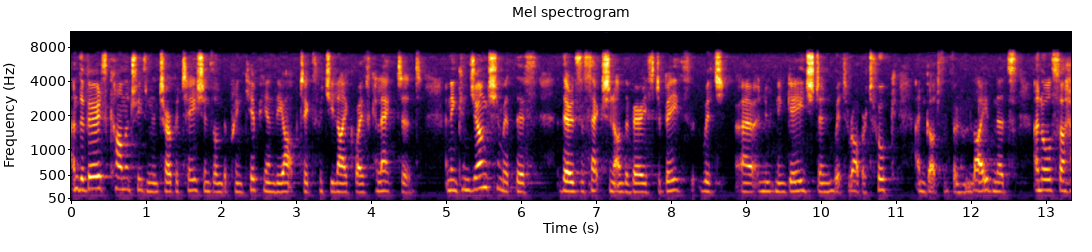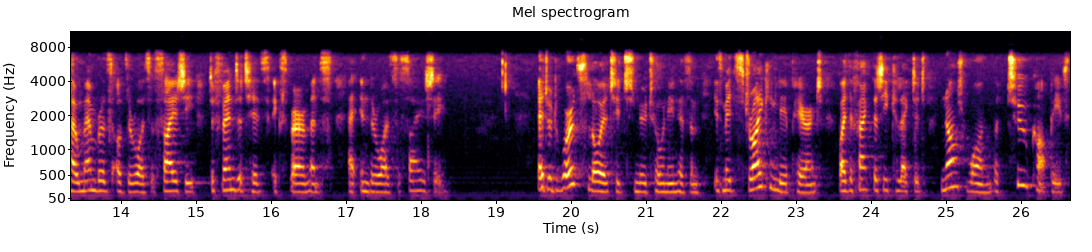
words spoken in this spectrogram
and the various commentaries and interpretations on the Principia and the Optics, which he likewise collected. And in conjunction with this, there's a section on the various debates which uh, Newton engaged in with Robert Hooke and Gottfried Wilhelm Leibniz, and also how members of the Royal Society defended his experiments uh, in the Royal Society. Edward Worth's loyalty to Newtonianism is made strikingly apparent by the fact that he collected not one but two copies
